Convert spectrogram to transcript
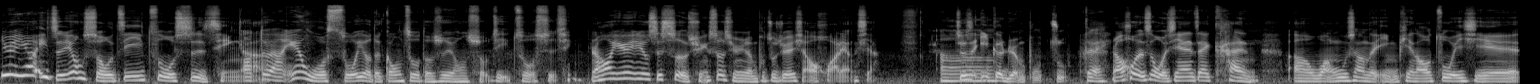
因为要一直用手机做事情啊。哦，对啊，因为我所有的工作都是用手机做事情，然后因为又是社群，社群忍不住就会想要划两下，嗯就是一个忍不住。对，然后或者是我现在在看呃网络上的影片，然后做一些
